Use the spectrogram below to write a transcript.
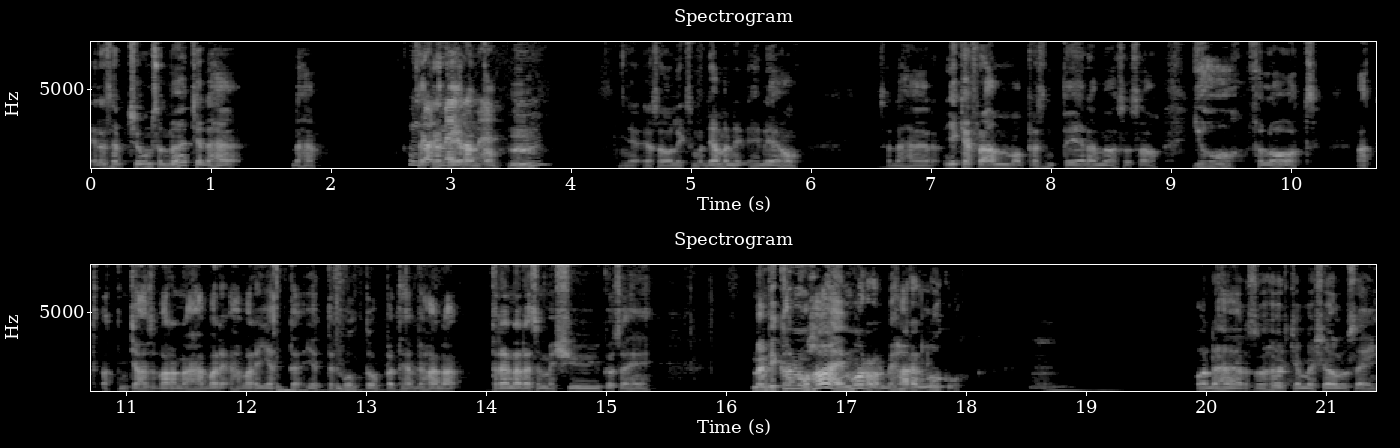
i reception så möter jag det här, det här sekreteraren då. Mm. Jag, jag sa liksom att ja men det är hon. Så det här gick jag fram och presenterade mig och så sa ja förlåt att, att inte jag har svarat här var varit jätte, jättefullt uppe vi har en tränare som är sjuk och så här. Men vi kan nog ha imorgon, vi har en loko. Och det här så hörde jag mig själv säga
